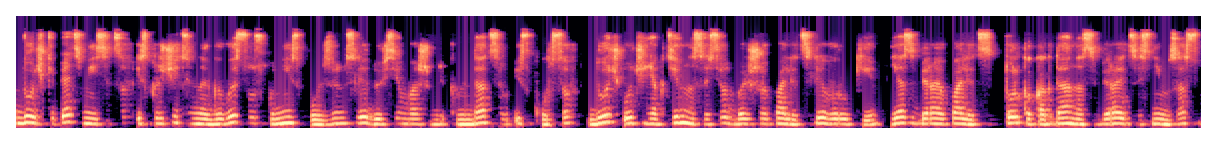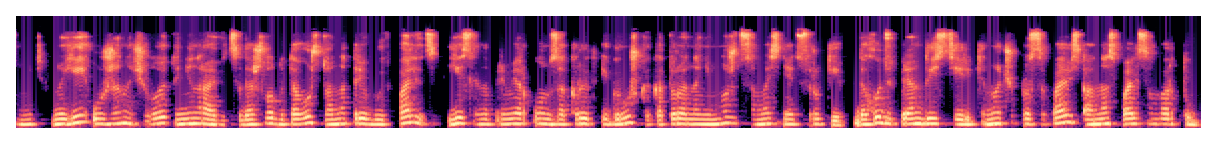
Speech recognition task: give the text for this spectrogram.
Дочке 5 месяцев, исключительно ГВ соску не используем, следуя всем вашим рекомендациям из курсов. Дочь очень активно сосет большой палец левой руки. Я забираю палец только когда она собирается с ним заснуть, но ей уже начало это не нравиться. Дошло до того, что она требует палец, если, например, он закрыт игрушкой, которую она не может сама снять с руки. Доходит прям до истерики. Ночью просыпаюсь, а она с пальцем во рту.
